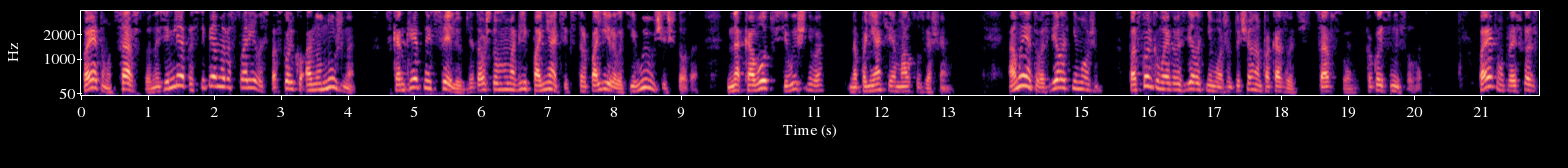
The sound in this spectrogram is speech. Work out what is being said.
Поэтому царство на земле постепенно растворилось, поскольку оно нужно с конкретной целью, для того, чтобы мы могли понять, экстраполировать и выучить что-то на кого-то Всевышнего, на понятие Малхус Гашема. А мы этого сделать не можем. Поскольку мы этого сделать не можем, то что нам показывать царство? Какой смысл в этом? Поэтому происходят,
